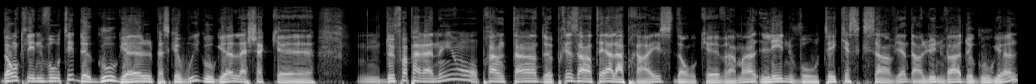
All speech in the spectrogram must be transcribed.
Donc, les nouveautés de Google, parce que oui, Google, à chaque deux fois par année, on prend le temps de présenter à la presse, donc vraiment les nouveautés, qu'est-ce qui s'en vient dans l'univers de Google.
